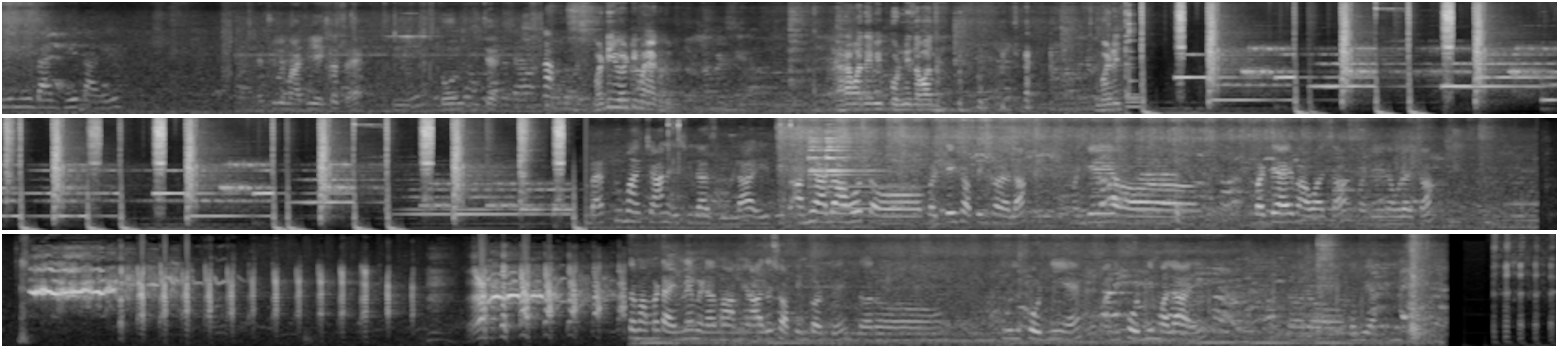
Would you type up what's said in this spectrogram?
Finally मी bag घेत आहे. Actually माझी एकच आहे ती दोन इंची आहे ना. वटी वटी माझ्याकडून. घरामध्ये मी फोडणी जवा बडी बॅक टू माय छान एस विलास गुडला आम्ही आलो आहोत बड्डे शॉपिंग करायला. म्हणजे बड्डे आहे भावाचा म्हणजे नवऱ्याचा. तर मग टाईम नाही मिळणार मग आम्ही आजच शॉपिंग करतोय. तर फुल फोडणी आहे आणि फोडणी मला आहे. तर बघूया.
